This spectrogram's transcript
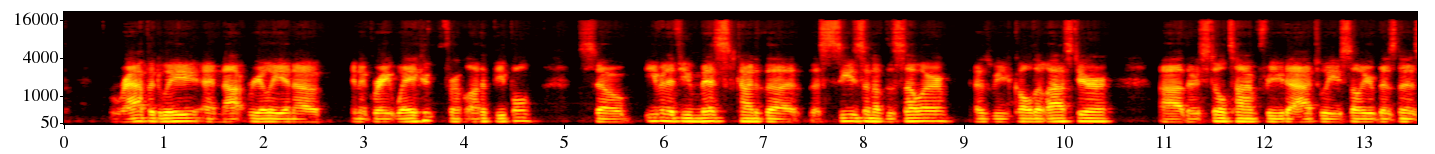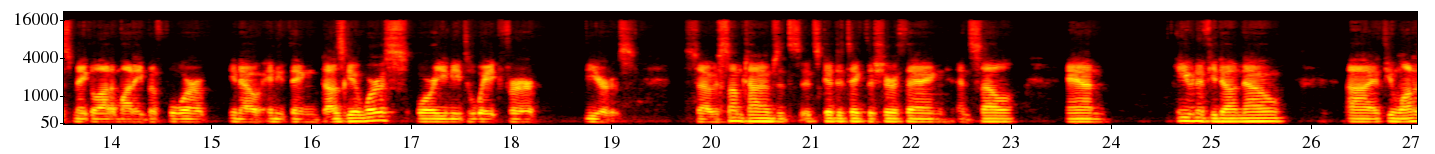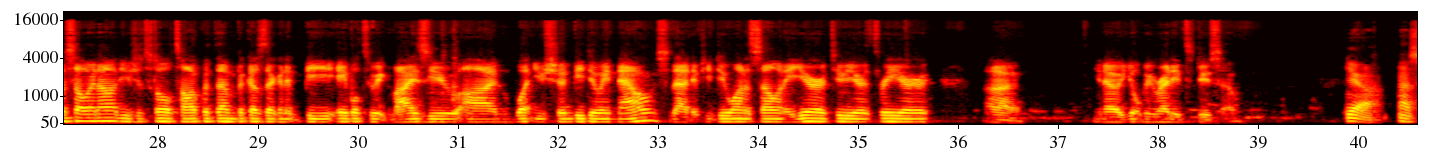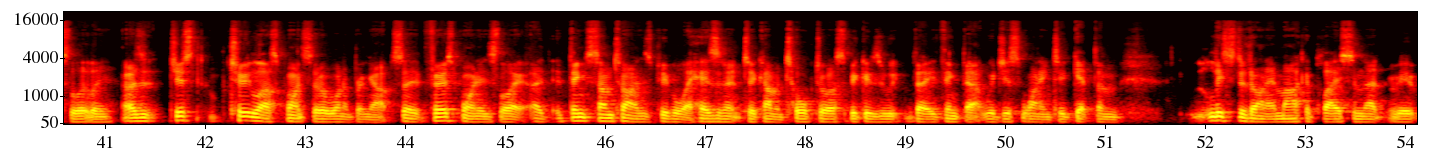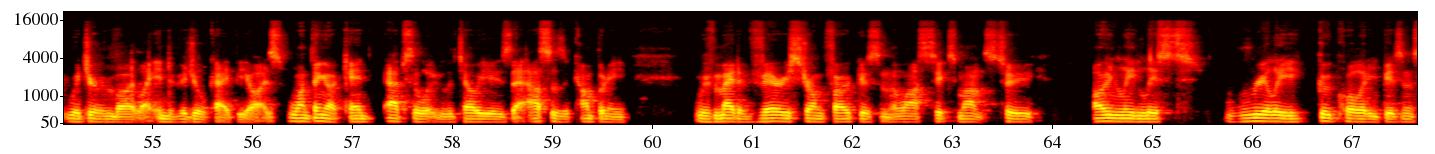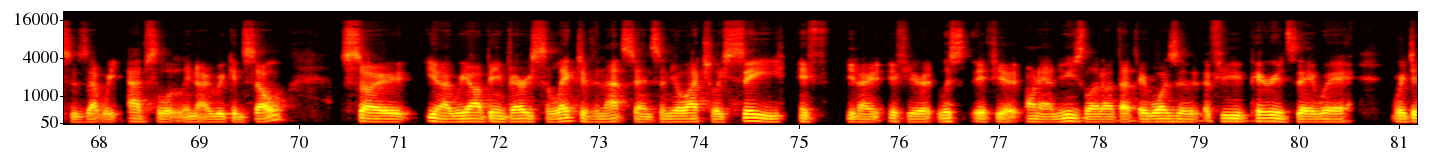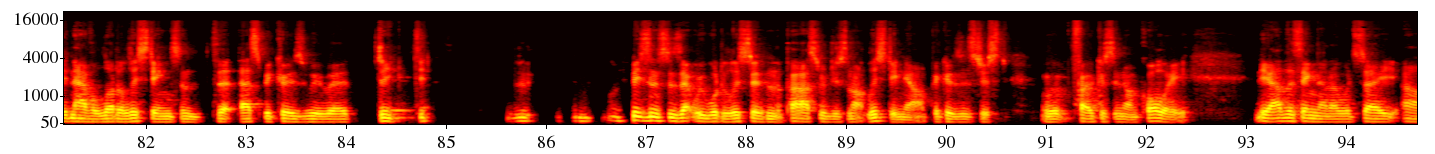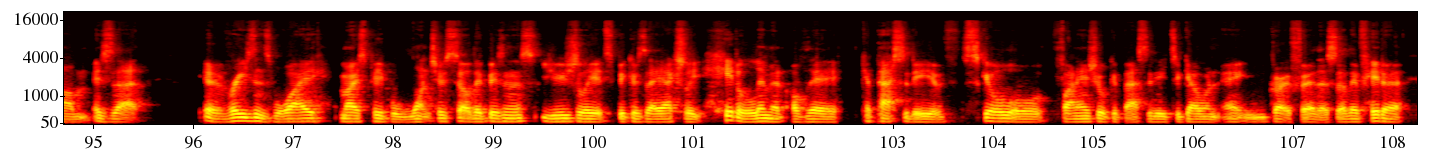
rapidly and not really in a in a great way for a lot of people. So even if you missed kind of the the season of the seller, as we called it last year, uh, there's still time for you to actually sell your business, make a lot of money before you know anything does get worse, or you need to wait for years. So sometimes it's it's good to take the sure thing and sell. And even if you don't know uh, if you want to sell or not, you should still talk with them because they're going to be able to advise you on what you should be doing now. So that if you do want to sell in a year, two year, three year, uh, you know, you'll be ready to do so. Yeah, absolutely. As just two last points that I want to bring up. So, first point is like I think sometimes people are hesitant to come and talk to us because we, they think that we're just wanting to get them listed on our marketplace and that we're, driven by like individual KPIs. One thing I can absolutely tell you is that us as a company, we've made a very strong focus in the last six months to only list really good quality businesses that we absolutely know we can sell. So, you know, we are being very selective in that sense. And you'll actually see if, you know, if you're at list, if you're on our newsletter, that there was a, a few periods there where we didn't have a lot of listings, and that, that's because we were businesses that we would have listed in the past. We're just not listing now because it's just we're focusing on quality. The other thing that I would say um, is that uh, reasons why most people want to sell their business usually it's because they actually hit a limit of their capacity of skill or financial capacity to go and, and grow further. So they've hit a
